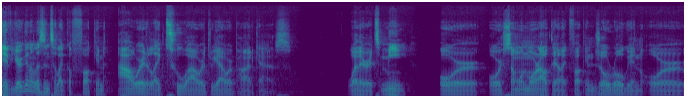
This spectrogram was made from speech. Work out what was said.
if you're gonna listen to like a fucking hour to like two hour, three hour podcast, whether it's me or or someone more out there like fucking Joe Rogan or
